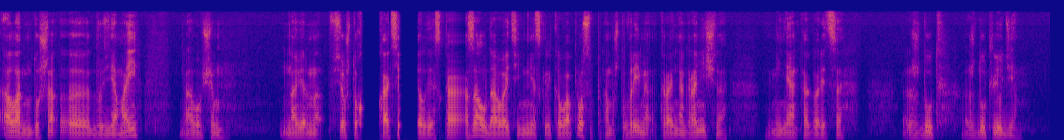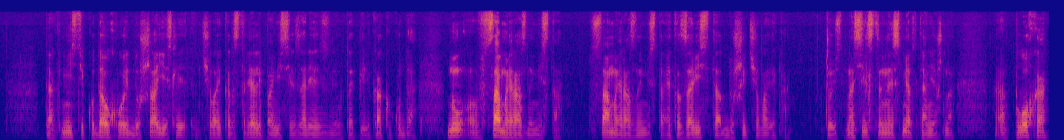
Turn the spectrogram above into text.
а ладно, душа, э, друзья мои. А, в общем, наверное, все, что хотел, я сказал. Давайте несколько вопросов, потому что время крайне ограничено меня, как говорится, ждут, ждут люди. Так, мистик, куда уходит душа, если человека расстреляли, повесили, зарезали, утопили? Как и куда? Ну, в самые разные места. В самые разные места. Это зависит от души человека. То есть насильственная смерть, конечно, э, плохо,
